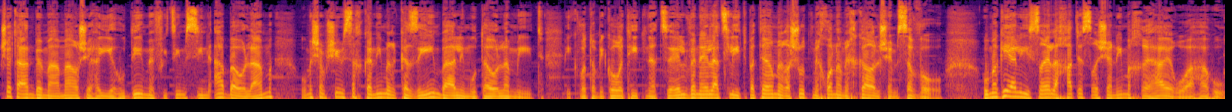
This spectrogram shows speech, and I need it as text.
כשטען במאמר שהיהודים מפיצים שנאה בעולם ומשמשים שחקנים מרכזיים באלימות העולמית. בעקבות הביקורת התנצל ונאלץ להתפטר מראשות מכון המחקר על שם סבו. הוא מגיע לישראל 11 שנים אחרי האירוע ההוא.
